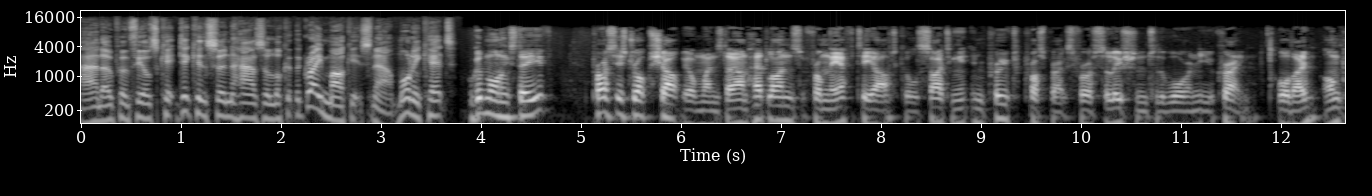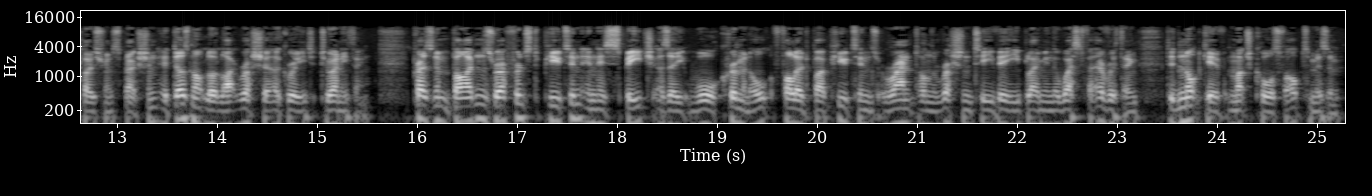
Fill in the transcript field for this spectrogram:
And Openfield's Kit Dickinson has a look at the grain markets now. Morning, Kit. Good morning, Steve. Prices dropped sharply on Wednesday on headlines from the FT article citing improved prospects for a solution to the war in Ukraine. Although, on closer inspection, it does not look like Russia agreed to anything. President Biden's reference to Putin in his speech as a war criminal, followed by Putin's rant on the Russian TV blaming the West for everything, did not give much cause for optimism.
